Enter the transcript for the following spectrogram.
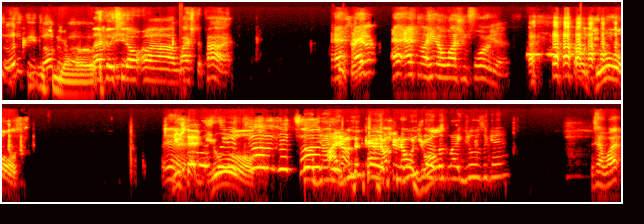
what is he talking about? Luckily, she don't uh, watch the pod. Act, act, act, act like he don't watch Euphoria. Oh, Jules. Yeah. You said Nigga, Jules. So. Johnny, I know, you said- don't you know who what said Jules- look like Jules again? Is that what?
